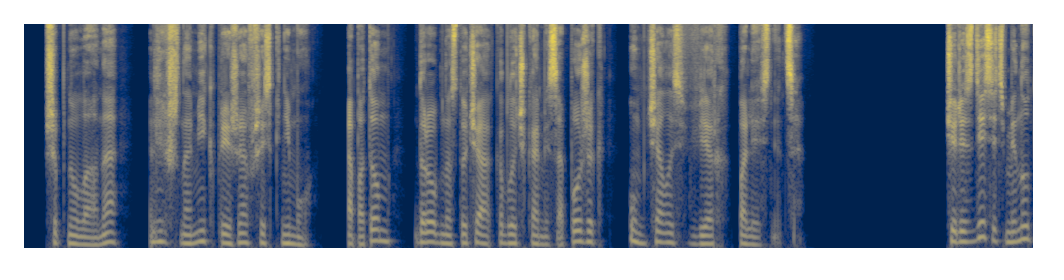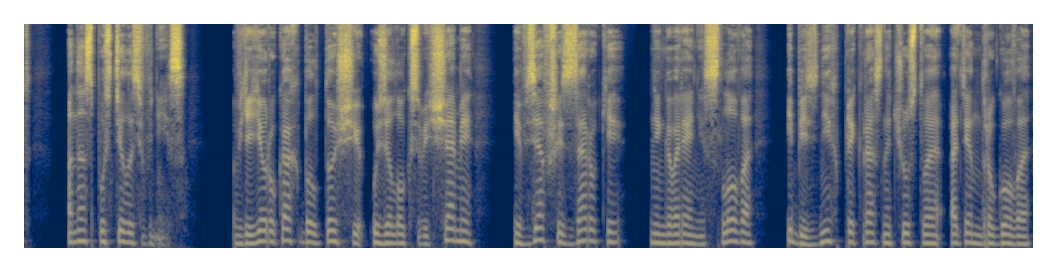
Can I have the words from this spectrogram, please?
— шепнула она, лишь на миг прижавшись к нему, а потом, дробно стуча каблучками сапожек, умчалась вверх по лестнице. Через десять минут она спустилась вниз. В ее руках был тощий узелок с вещами, и, взявшись за руки, не говоря ни слова и без них прекрасно чувствуя один другого,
